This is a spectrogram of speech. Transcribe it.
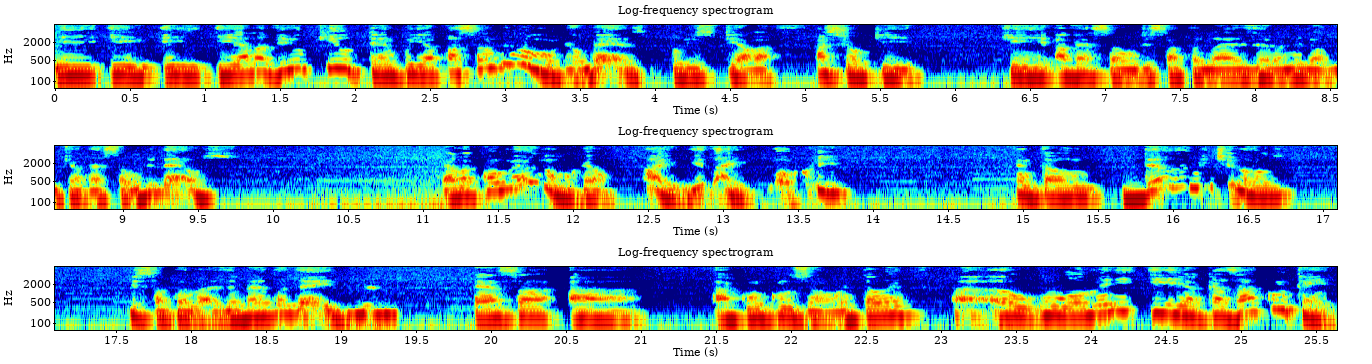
E, e, e, ela viu que o tempo ia passando e não morreu mesmo. Por isso que ela achou que, que a versão de Satanás era melhor do que a versão de Deus. Ela comeu e não morreu. Aí, e daí? Morri. Então, Deus é mentiroso e Satanás é verdadeiro. Essa a, a conclusão. Então, é, a, o homem ia casar com quem?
